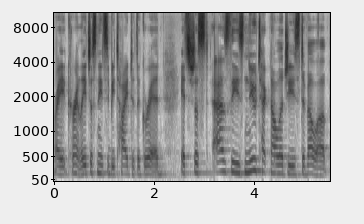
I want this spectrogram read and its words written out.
right? Currently, it just needs to be tied to the grid. It's just, as these new technologies develop,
